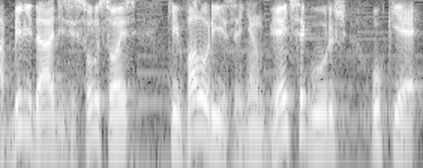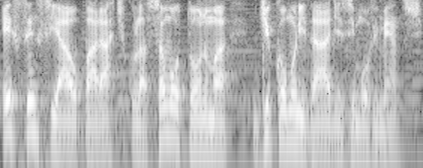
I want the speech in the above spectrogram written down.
habilidades e soluções que valorizem ambientes seguros, o que é essencial para a articulação autônoma de comunidades e movimentos.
